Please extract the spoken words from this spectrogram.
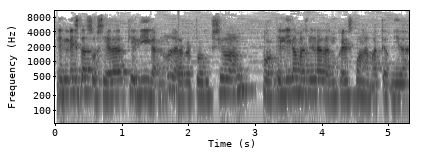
en esta sociedad que liga, ¿no? La reproducción, o que liga más bien a las mujeres con la maternidad.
